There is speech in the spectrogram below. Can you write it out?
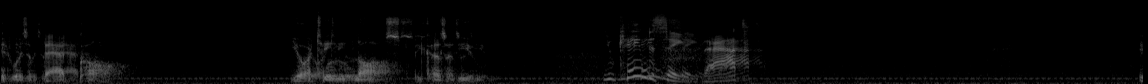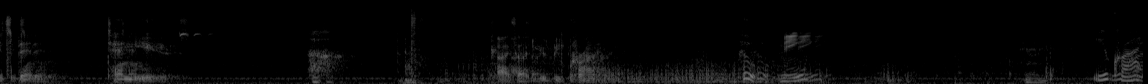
It was a bad call. Your team lost because of you. You came to say that? It's been ten years. I thought you'd be crying. Who, me? You cried.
